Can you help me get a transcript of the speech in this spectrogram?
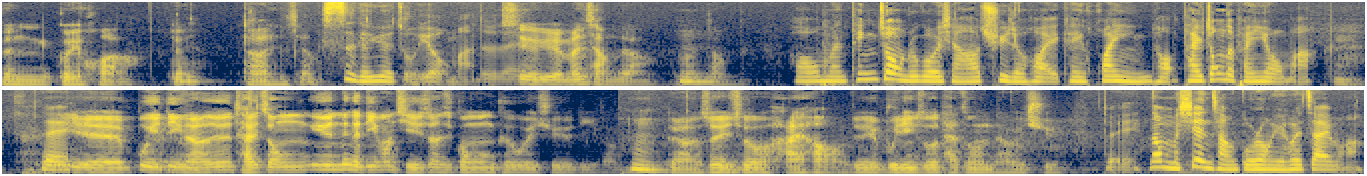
跟规划。对，嗯、大概是这样，四个月左右嘛，对不对？四个月蛮长的啊，蛮长的。好，我们听众如果想要去的话，也可以欢迎哈台中的朋友嘛。嗯，对，也不一定啊，因为台中，因为那个地方其实算是观光客会去的地方，嗯，对啊，所以就还好，就也不一定说台中人才会去。对，那我们现场国荣也会在吗？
